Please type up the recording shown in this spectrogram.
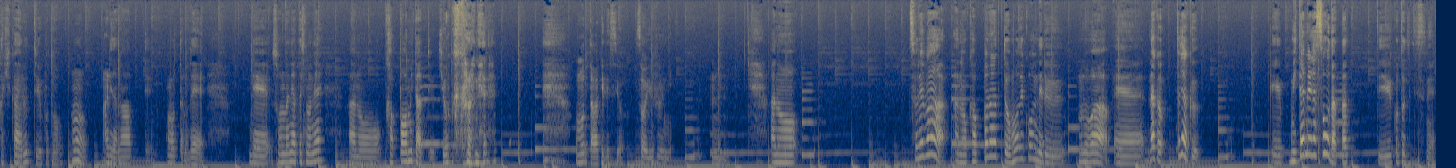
書き換えるっていうこともありだなって思ったのででそんなに私のねあのカッパを見たっていう記憶からね思ったわけですよ。そういうふうに。うん、あのそれはあのカッパだって思い込んでるものは、えー、なんかとにかく、えー、見た目がそうだったっていうことでですね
